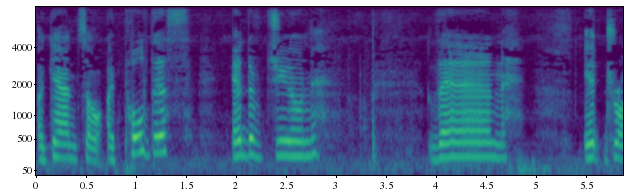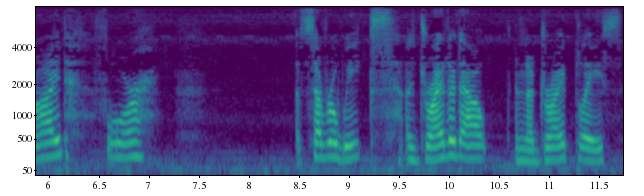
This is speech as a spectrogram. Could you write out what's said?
again, so I pulled this end of June then it dried for several weeks. I dried it out in a dry place.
